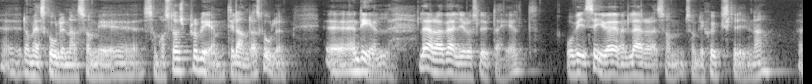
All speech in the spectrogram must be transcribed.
eh, de här skolorna som, är, som har störst problem till andra skolor. Eh, en del lärare väljer att sluta helt. Och vi ser ju även lärare som, som blir sjukskrivna eh,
